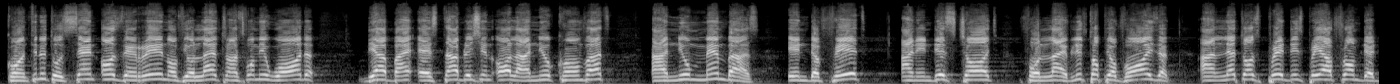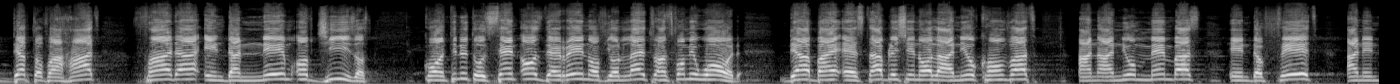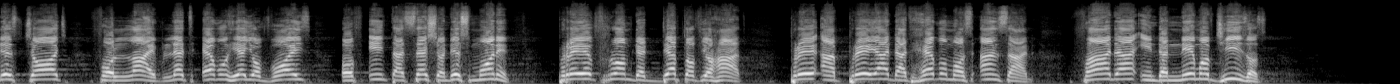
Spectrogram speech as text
Continue to send us the rain of your life transforming word, thereby establishing all our new converts our new members in the faith and in this church for life. Lift up your voice and let us pray this prayer from the depth of our heart. Father, in the name of Jesus, continue to send us the rain of your life transforming word, thereby establishing all our new converts and our new members in the faith and in this church for life. Let everyone hear your voice of intercession this morning. Pray from the depth of your heart. Pray a prayer that heaven must answer. Father, in the name of Jesus,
